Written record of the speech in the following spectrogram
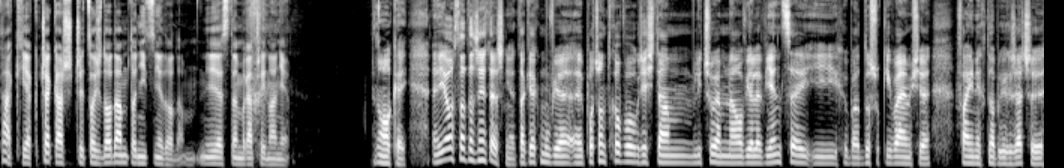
Tak, jak czekasz, czy coś dodam, to nic nie dodam. Jestem raczej na nie. Okej. E, Ja ostatecznie też nie. Tak jak mówię, e, początkowo gdzieś tam liczyłem na o wiele więcej i chyba doszukiwałem się fajnych, dobrych rzeczy,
